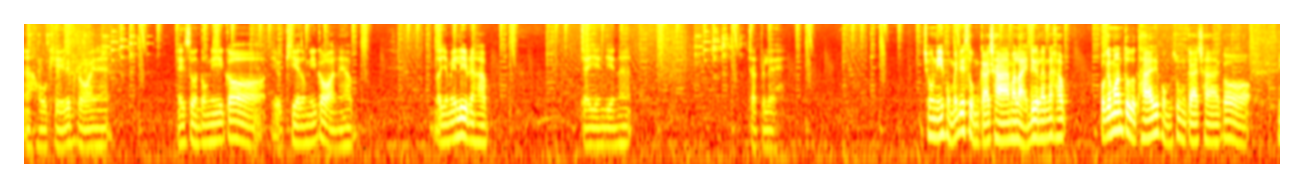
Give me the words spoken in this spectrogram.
อะโอเคเรียบร้อยนะฮะในส่วนตรงนี้ก็เดี๋ยวเคลียร์ตรงนี้ก่อนนะครับ เรายังไม่รีบนะครับ ใจเย็นๆฮะ จัดไปเลย ช่วงนี้ผมไม่ได้สุ่มกาชามาหลายเดือนแล้วนะครับ โปเกมอนตัวสุดท้ายที่ผมสุ่มกาชาก็เด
